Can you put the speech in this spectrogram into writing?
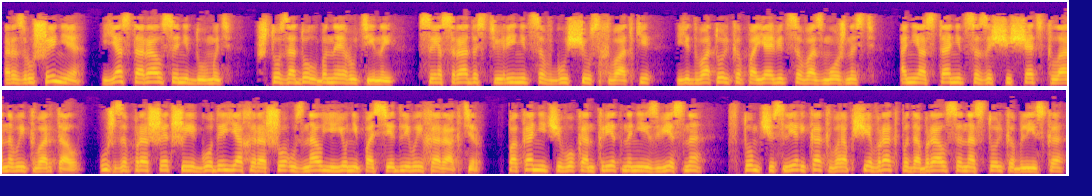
разрушения, я старался не думать, что задолбанная рутиной, Сэя с радостью ринется в гущу схватки, едва только появится возможность, а не останется защищать клановый квартал. Уж за прошедшие годы я хорошо узнал ее непоседливый характер. Пока ничего конкретно не известно, в том числе и как вообще враг подобрался настолько близко,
